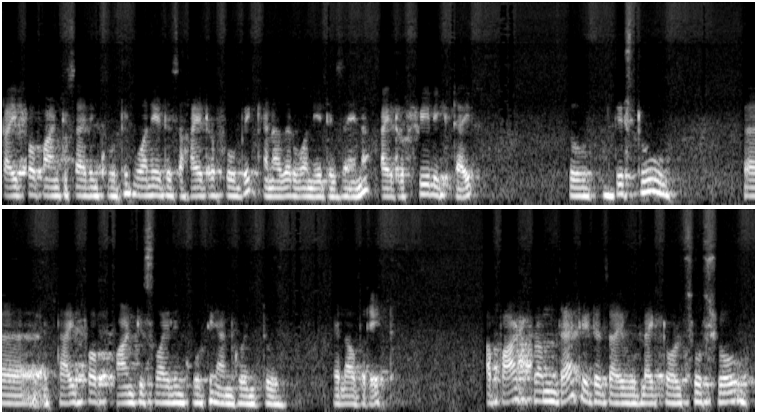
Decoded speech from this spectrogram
type of anti-soiling coating. One it is a hydrophobic, another one it is a you know, hydrophilic type. So these two uh, type of anti-soiling coating I'm going to elaborate. Apart from that, it is I would like to also show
